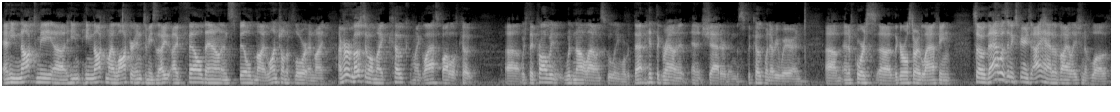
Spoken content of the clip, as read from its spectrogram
and he knocked me, uh, he, he knocked my locker into me so I, I fell down and spilled my lunch on the floor and my, I remember most of all my Coke, my glass bottle of Coke, uh, which they probably would not allow in school anymore, but that hit the ground and it, and it shattered, and the, the Coke went everywhere, and, um, and of course, uh, the girls started laughing. So that was an experience I had of a violation of love.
